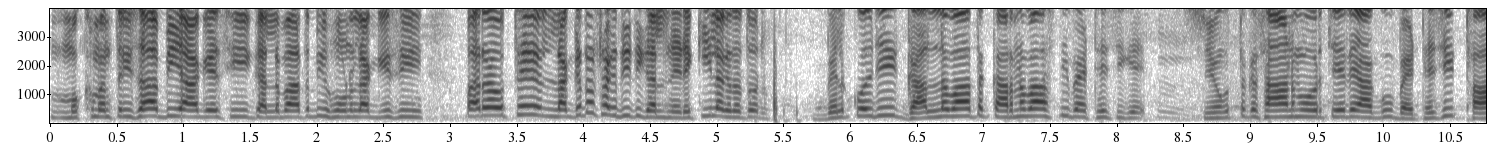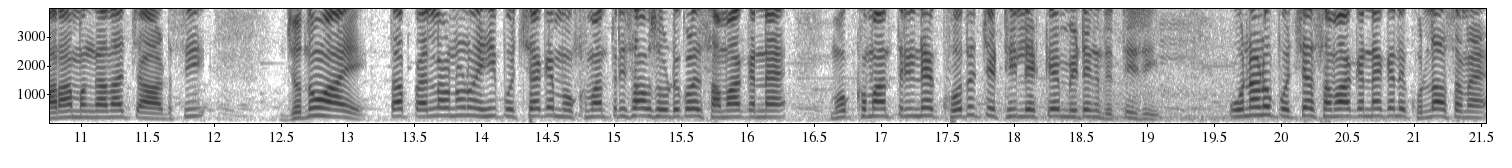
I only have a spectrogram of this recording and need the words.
ਮੁੱਖ ਮੰਤਰੀ ਸਾਹਿਬ ਵੀ ਆ ਗਏ ਸੀ ਗੱਲਬਾਤ ਵੀ ਹੋਣ ਲੱਗੀ ਸੀ ਪਰ ਉੱਥੇ ਲੱਗ ਤਾਂ ਸਕਦੀ ਸੀ ਗੱਲ ਨੇੜੇ। ਕੀ ਲੱਗਦਾ ਤੁਹਾਨੂੰ? ਬਿਲਕੁਲ ਜੀ ਗੱਲਬਾਤ ਕਰਨ ਵਾਸਤੇ ਬੈਠੇ ਸੀਗੇ। ਸੰਯੁਕਤ ਕਿਸਾਨ ਮੋਰਚੇ ਦੇ ਆਗੂ ਬੈਠੇ ਸੀ 18 ਮੰਗਾਂ ਦਾ ਚਾਰਟ ਸੀ। ਜਦੋਂ ਆਏ ਤਾਂ ਪਹਿਲਾਂ ਉਹਨਾਂ ਨੂੰ ਇਹੀ ਪੁੱਛਿਆ ਕਿ ਮੁੱਖ ਮੰਤਰੀ ਸਾਹਿਬ ਤੁਹਾਡੇ ਕੋਲੇ ਸਮਾਂ ਕਿੰਨਾ ਹੈ? ਮੁੱਖ ਮੰਤਰੀ ਨੇ ਖੁਦ ਚਿੱਠੀ ਲਿਖ ਕੇ ਮੀਟਿੰਗ ਦਿੱਤੀ ਸੀ। ਉਹਨਾਂ ਨੂੰ ਪੁੱਛਿਆ ਸਮਾਂ ਕਿੰਨਾ ਕਹਿੰਦੇ ਖੁੱਲਾ ਸਮਾਂ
